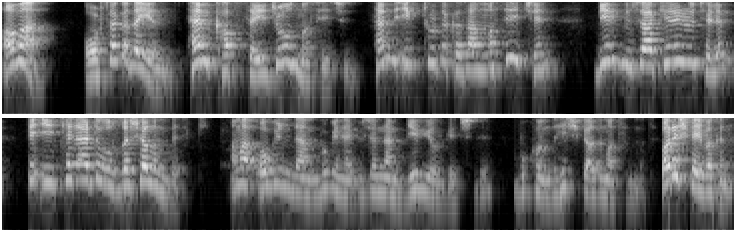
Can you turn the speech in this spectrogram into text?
ama ortak adayın hem kapsayıcı olması için hem de ilk turda kazanması için bir müzakere yürütelim ve ilkelerde uzlaşalım dedik. Ama o günden bugüne üzerinden bir yıl geçti bu konuda hiçbir adım atılmadı. Barış Bey bakın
